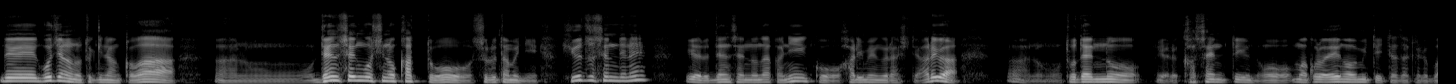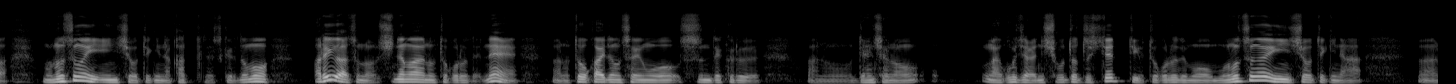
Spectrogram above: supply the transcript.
でゴジラの時なんかはあの電線越しのカットをするためにヒューズ線でねいわゆる電線の中にこう張り巡らしてあるいはあの都電のいわゆる架線っていうのを、まあ、これは映画を見ていただければものすごい印象的なカットですけれどもあるいはその品川のところでねあの東海道線を進んでくるあの電車のがゴジラに衝突してっていうところでもものすごい印象的な、あの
